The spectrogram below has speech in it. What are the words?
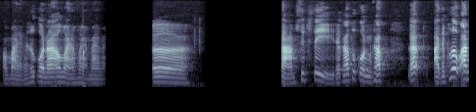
เอาใหม่นะทุกคนนะเอาใหม่เอาใหม่ใหม่เออสามสิบสี่นะครับ ทุกคนครับ และอาจจะเพิ่มอัน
